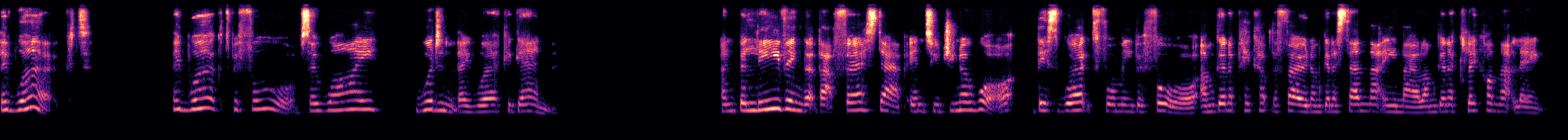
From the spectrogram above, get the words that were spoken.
they worked? They worked before. So, why wouldn't they work again? and believing that that first step into do you know what? This worked for me before. I'm going to pick up the phone. I'm going to send that email. I'm going to click on that link.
